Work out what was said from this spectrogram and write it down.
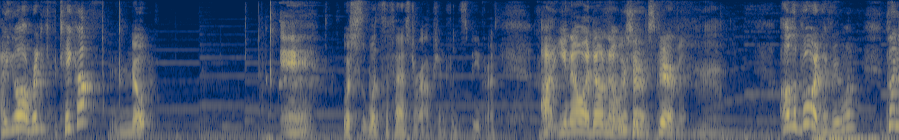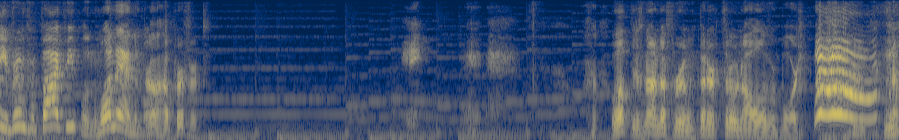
Are you all ready for takeoff? Nope. Eh. What's what's the faster option for the speedrun? Uh, you know, I don't know. We should experiment. All aboard, everyone! Plenty of room for five people and one animal. Oh, how perfect. Well, there's not enough room. Better throw Nall overboard. no,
